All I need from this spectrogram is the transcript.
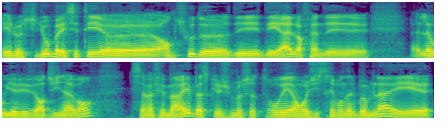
Et le studio, bah, c'était euh, en dessous de, des, des halles, enfin des, là où il y avait Virgin avant. Ça m'a fait marrer parce que je me suis retrouvé à enregistrer mon album là et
